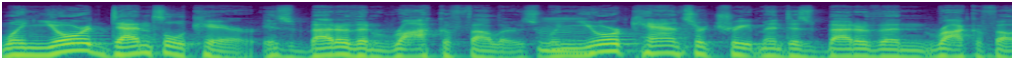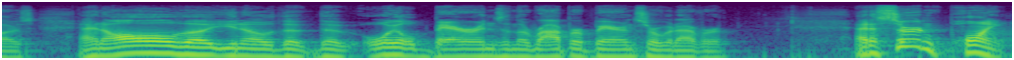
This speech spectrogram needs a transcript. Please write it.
when your dental care is better than Rockefeller's, when your cancer treatment is better than Rockefeller's, and all the, you know, the the oil barons and the robber barons or whatever. At a certain point,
